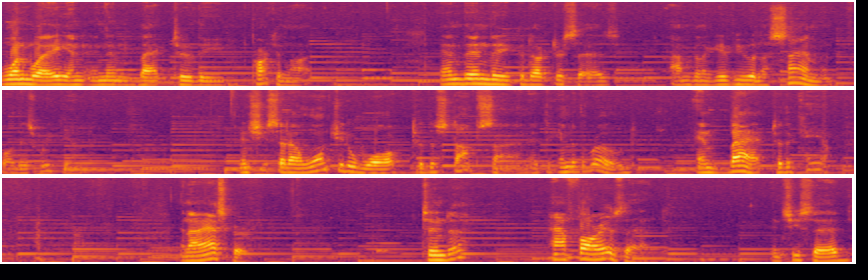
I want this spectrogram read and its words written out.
one way and, and then back to the parking lot. And then the conductor says, I'm going to give you an assignment for this weekend. And she said, I want you to walk to the stop sign at the end of the road and back to the camp. And I asked her, Tunda, how far is that? And she said,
